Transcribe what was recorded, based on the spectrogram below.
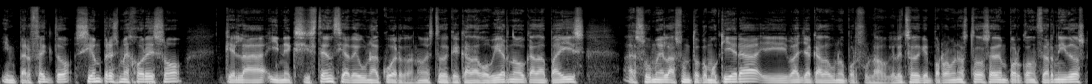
imperfecto, siempre es mejor eso que la inexistencia de un acuerdo, ¿no? Esto de que cada gobierno o cada país asume el asunto como quiera y vaya cada uno por su lado. el hecho de que por lo menos todos se den por concernidos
